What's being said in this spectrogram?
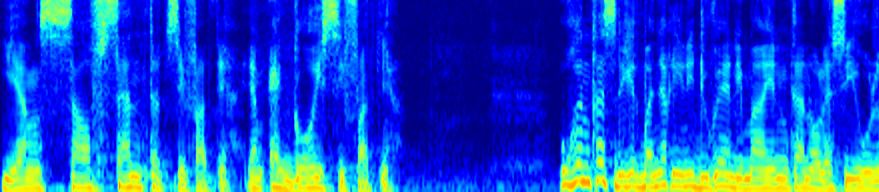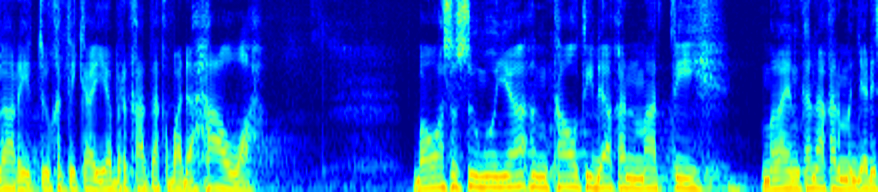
yang self-centered sifatnya, yang egois sifatnya. Bukankah sedikit banyak ini juga yang dimainkan oleh si ular itu ketika ia berkata kepada Hawa, bahwa sesungguhnya engkau tidak akan mati, melainkan akan menjadi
